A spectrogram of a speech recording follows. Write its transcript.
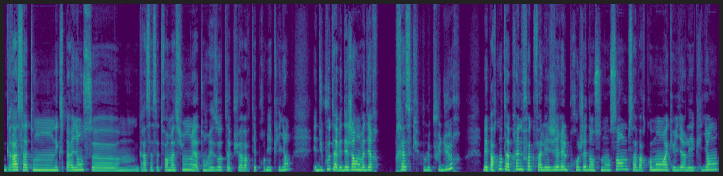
Grâce à ton expérience, grâce à cette formation et à ton réseau, tu as pu avoir tes premiers clients. Et du coup, tu avais déjà, on va dire, presque le plus dur. Mais par contre, après, une fois qu'il fallait gérer le projet dans son ensemble, savoir comment accueillir les clients,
